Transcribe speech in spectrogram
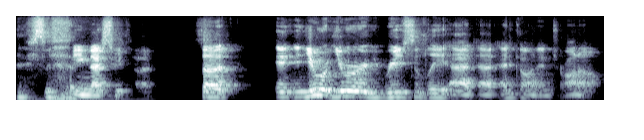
being nice to each other. So it, you were you were recently at, at EdCon in Toronto,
